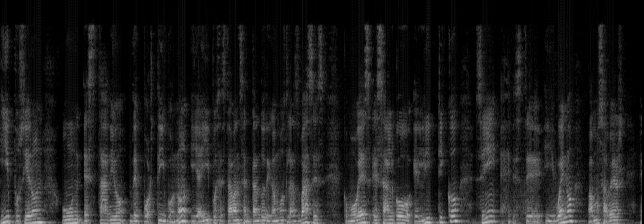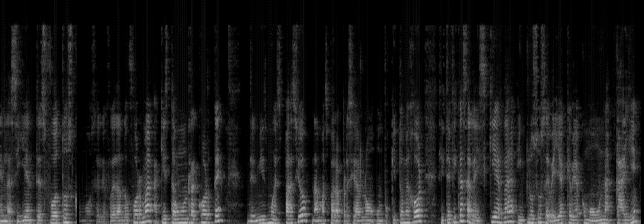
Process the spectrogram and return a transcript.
y pusieron un estadio deportivo, ¿no? Y ahí pues estaban sentando, digamos, las bases. Como ves, es algo elíptico, ¿sí? Este, y bueno, vamos a ver en las siguientes fotos cómo se le fue dando forma. Aquí está un recorte del mismo espacio, nada más para apreciarlo un poquito mejor. Si te fijas a la izquierda, incluso se veía que había como una calle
